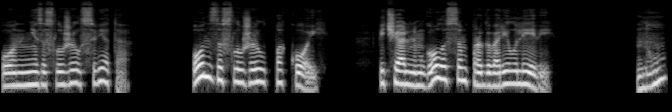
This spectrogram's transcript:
Он не заслужил света. Он заслужил покой. Печальным голосом проговорил Левий. «Ну,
